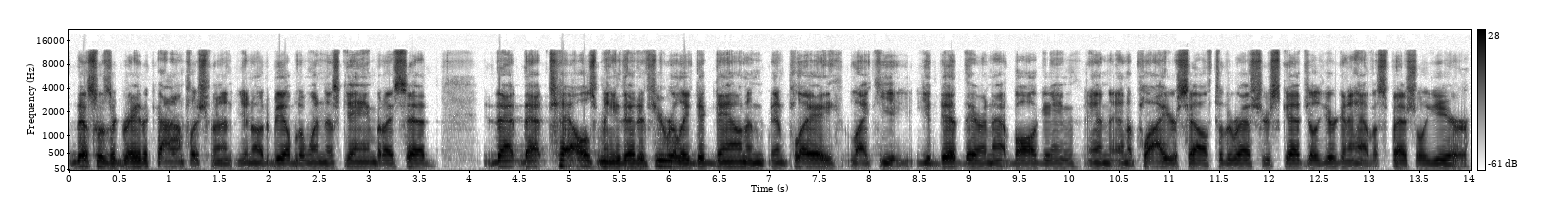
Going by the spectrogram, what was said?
this was a great accomplishment. You know, to be able to win this game. But I said that that tells me that if you really dig down and, and play like you, you did there in that ball game and, and apply yourself to the rest of your schedule, you're going to have a special year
